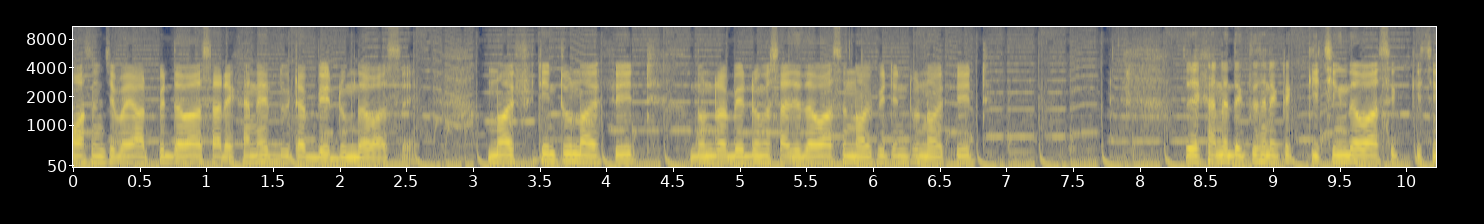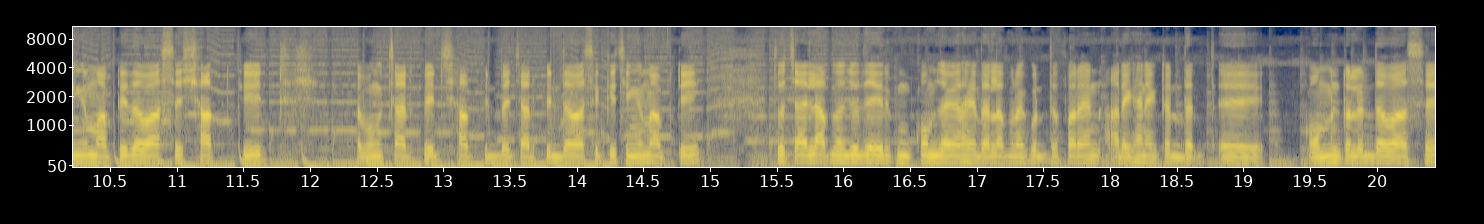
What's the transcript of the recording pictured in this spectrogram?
পাঁচ ইঞ্চি বাই আট ফিট দেওয়া আছে। আর এখানে দুইটা বেডরুম দেওয়া আছে। নয় ফিট ইন্টু নয় ফিট দুটা বেডরুমের সাইজে দেওয়া আছে নয় ফিট ইন্টু নয় ফিট তো এখানে দেখতেছেন একটা কিচিং দেওয়া আছে কিচিংয়ে মাপটি দেওয়া আছে সাত ফিট এবং চার ফিট, সাত ফিট বাই চার ফিট দেওয়া আছে কিচিংয়ের মাপটি। তো চাইলে আপনার যদি এরকম কম জায়গা থাকে তাহলে আপনারা করতে পারেন। আর এখানে একটা কমন টয়লেট দেওয়া আছে।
